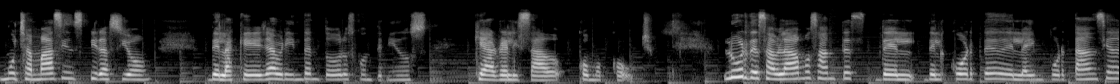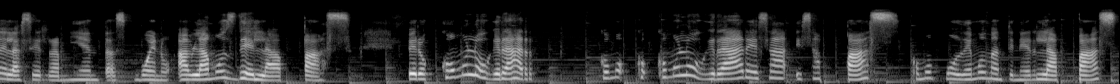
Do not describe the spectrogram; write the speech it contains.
mucha más inspiración de la que ella brinda en todos los contenidos que ha realizado como coach. Lourdes, hablábamos antes del, del, corte de la importancia de las herramientas. Bueno, hablamos de la paz. Pero ¿cómo lograr, cómo, lograr esa, esa paz? ¿Cómo podemos mantener la paz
